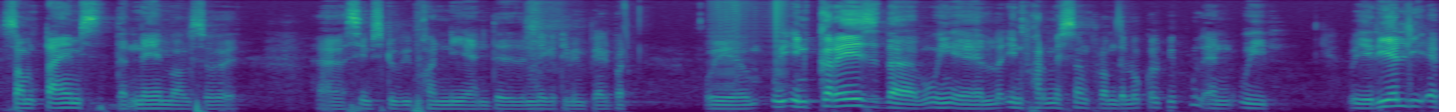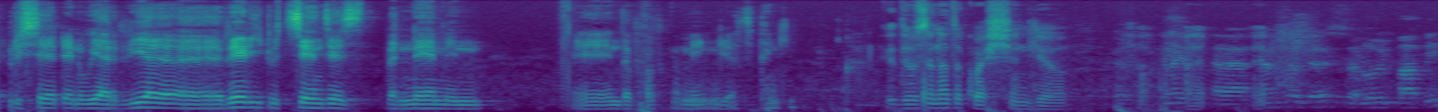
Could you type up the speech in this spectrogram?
sometimes the name also uh, seems to be funny and the negative impact, but we, um, we encourage the we, uh, information from the local people and we, we really appreciate and we are rea- uh, ready to change the name in, in the forthcoming years. Thank you. There was another question here. Can I I- uh, answer this, uh, Lobi Papi?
